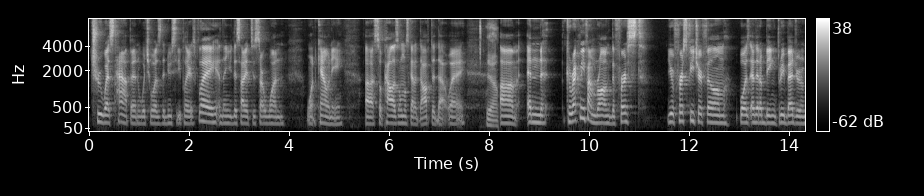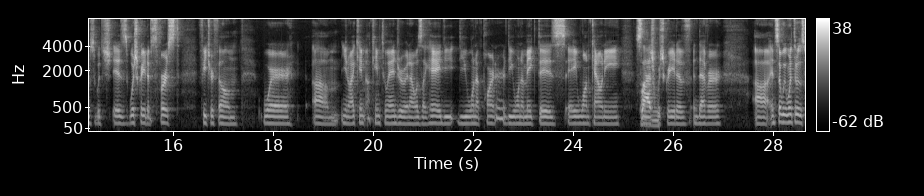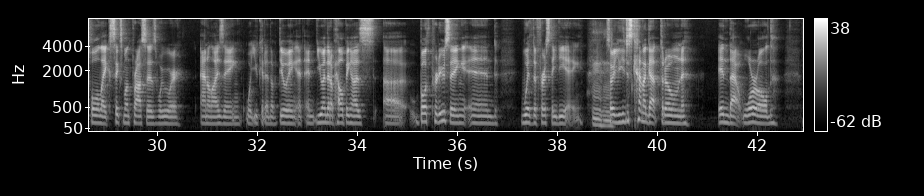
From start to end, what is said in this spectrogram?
True West happened, which was the New City Players play, and then you decided to start one one county. Uh, so Palace almost got adopted that way. Yeah. Um, and correct me if I'm wrong. The first, your first feature film was ended up being Three Bedrooms, which is Wish Creative's first feature film. Where, um, you know, I came I came to Andrew and I was like, hey, do you, do you want to partner? Do you want to make this a one county slash Wish Creative endeavor? Uh, and so we went through this whole like six month process where we were analyzing what you could end up doing, and, and you ended up helping us uh, both producing and with the first ADA. So you just kind of got thrown in that world,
